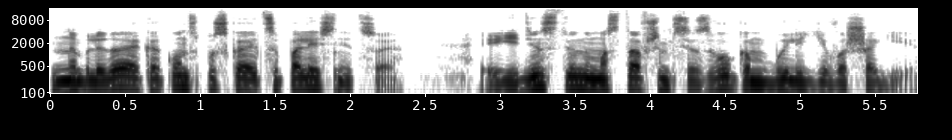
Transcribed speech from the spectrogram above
наблюдая, как он спускается по лестнице. единственным оставшимся звуком были его шаги.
